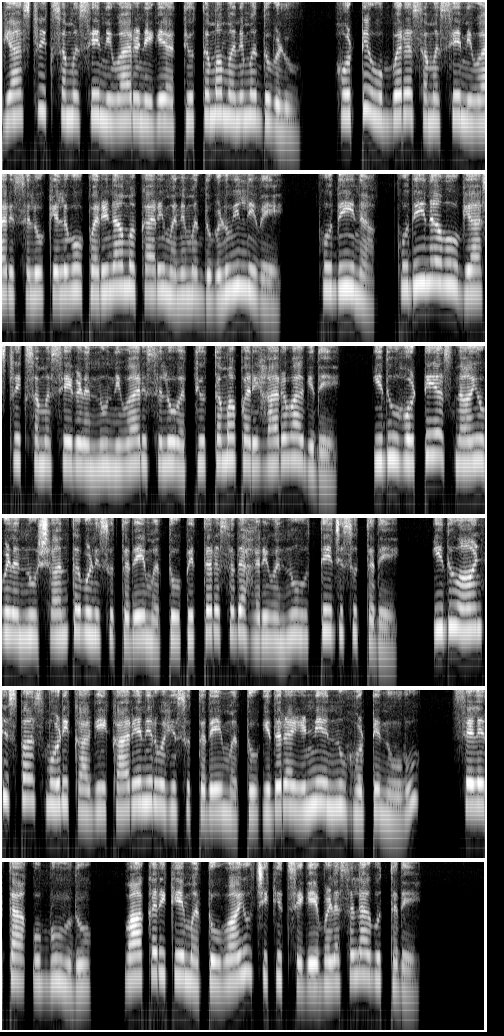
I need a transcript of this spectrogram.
Gastric ಸಮಸ್ಯೆ ನಿವಾರಣೆಗೆ ಅತ್ಯುತ್ತಮ ಮನೆಮದ್ದುಗಳು. ಹೊಟ್ಟೆ ಉಬ್ಬರ ಸಮಸ್ಯೆ ನಿವಾರಿಸಲು ಕೆಲವು ಪರಿಣಾಮಕಾರಿ ಮನೆಮದ್ದುಗಳು ಇಲ್ಲಿವೆ. ಪುದೀನ. ಪುದೀನವು ಗ್ಯಾಸ್ಟ್ರಿಕ್ ಸಮಸ್ಯೆಗಳನ್ನು ನಿವಾರಿಸಲು ಅತ್ಯುತ್ತಮ ಪರಿಹಾರವಾಗಿದೆ. ಇದು ಹೊಟ್ಟೆಯ ಸ್ನಾಯುಗಳನ್ನು ಶಾಂತಗೊಳಿಸುತ್ತದೆ ಮತ್ತು ಪಿತ್ತರಸದ ಹರಿವನ್ನು ಉತ್ತೇಜಿಸುತ್ತದೆ. ಇದು ಆಂಟಿಸ್ಪಾಸ್ ಮೋಡಿಕಾಗಿ ಕಾರ್ಯನಿರ್ವಹಿಸುತ್ತದೆ ಮತ್ತು ಇದರ ಎಣ್ಣೆಯನ್ನು ಹೊಟ್ಟೆ ನೋವು, ಸೆಳೆತ, ಉಬ್ಬುವುದು, ವಾಕರಿಕೆ ಮತ್ತು ವಾಯು ಚಿಕಿತ್ಸೆಗೆ ಬಳಸಲಾಗುತ್ತದೆ.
